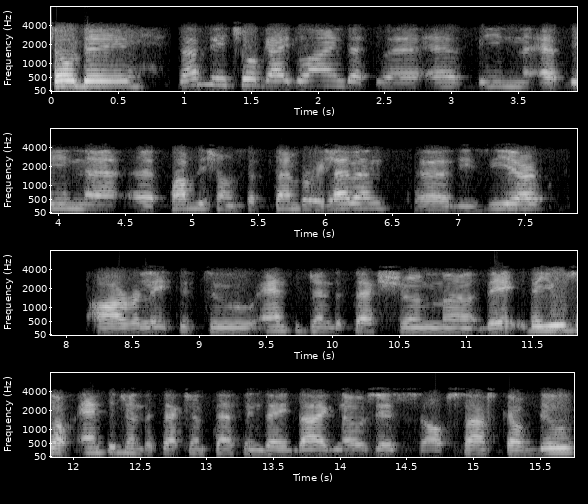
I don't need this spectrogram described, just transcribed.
So, the WHO guideline that has been has been published on September 11th this year are related to antigen detection, uh, the use of antigen detection test in the diagnosis of SARS-CoV-2,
